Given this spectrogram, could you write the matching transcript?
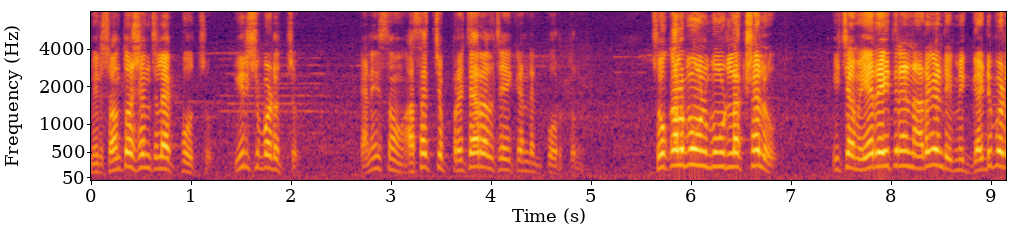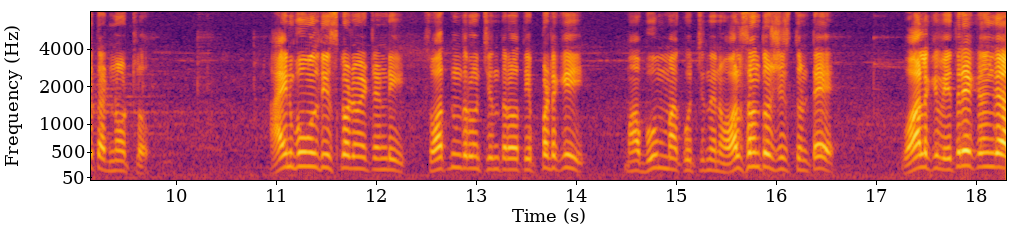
మీరు సంతోషించలేకపోవచ్చు ఈర్ష్యపడవచ్చు కనీసం అసత్య ప్రచారాలు చేయకండి అని కోరుతున్నాను చుక్కల భూములు మూడు లక్షలు ఇచ్చాము ఏ రైతునైనా అడగండి మీకు గడ్డి పెడతాడు నోట్లో. ఆయన భూములు తీసుకోవడం ఏంటండి? స్వాతంత్రం వచ్చిన తర్వాత ఇప్పటికీ మా భూమి మాకు వచ్చిందని వాళ్ళు సంతోషిస్తుంటే వాళ్ళకి వ్యతిరేకంగా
